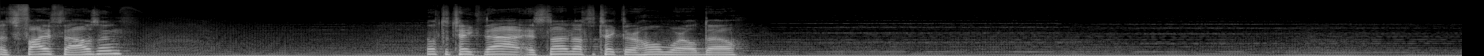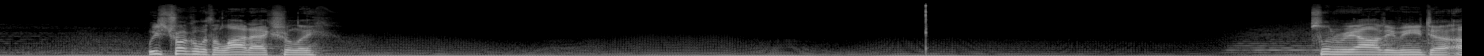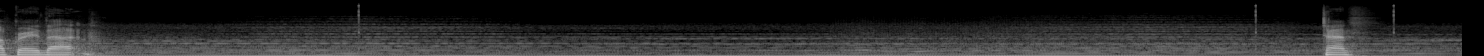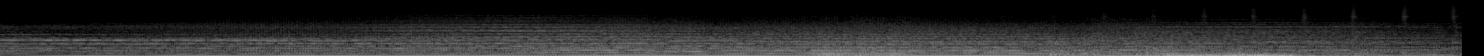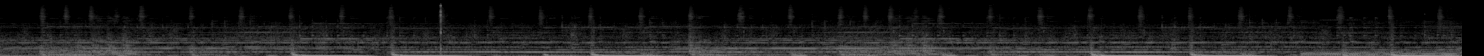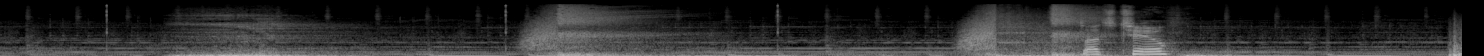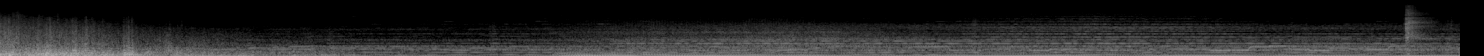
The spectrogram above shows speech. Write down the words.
That's 5,000? Enough to take that. It's not enough to take their homeworld, though. We struggle with a lot, actually. So in reality, we need to upgrade that. Ten. So that's two.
